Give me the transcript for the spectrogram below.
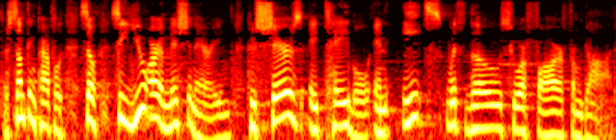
There's something powerful. So, see, you are a missionary who shares a table and eats with those who are far from God.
